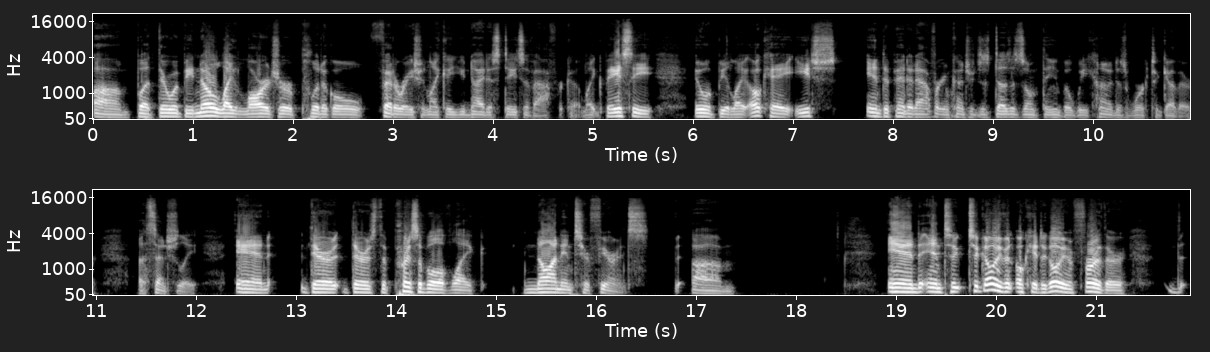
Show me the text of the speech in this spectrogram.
um, but there would be no like larger political federation like a United States of Africa. Like basically, it would be like okay, each independent African country just does its own thing, but we kind of just work together, essentially. And there, there's the principle of like non-interference. Um, and and to to go even okay to go even further. th-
